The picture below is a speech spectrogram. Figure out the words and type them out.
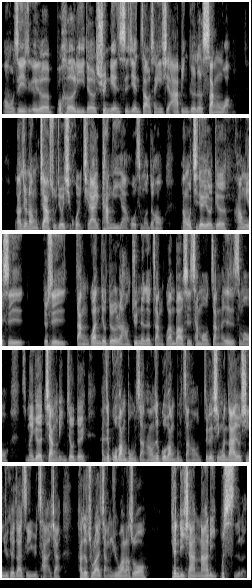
哦，或是这个不合理的训练事件，造成一些阿兵哥的伤亡，然后就那种家属就会起会起来抗议啊，或什么的吼。然后我记得有一个好像也是。就是长官就对了，然后军人的长官，不知道是参谋长还是什么什么一个将领就对，还是国防部长，好像是国防部长哦。这个新闻大家有兴趣可以再自己去查一下。他就出来讲一句话，他说：“天底下哪里不死人？”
